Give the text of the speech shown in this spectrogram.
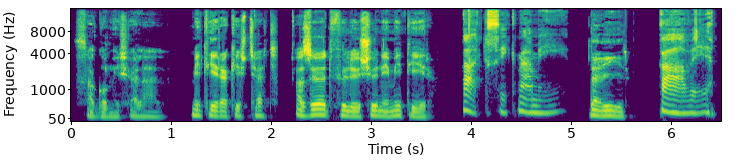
Szagom is eláll. Mit ír a kis cset? A zöld fülű süni mit ír? Fekszik, nem ír. De ír. Kávét.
